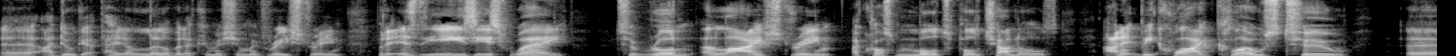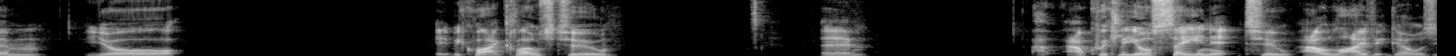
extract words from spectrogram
uh, I do get paid a little bit of commission with Restream. But it is the easiest way to run a live stream across multiple channels and it be quite close to um, your it'd be quite close to um, how, quickly you're saying it to how live it goes.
